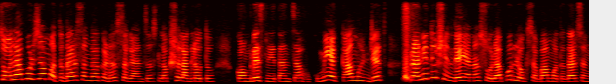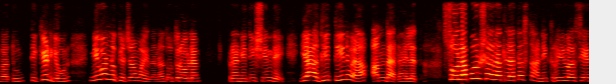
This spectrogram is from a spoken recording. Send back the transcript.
सोलापूरच्या मतदारसंघाकडे सगळ्यांचंच लक्ष लागलं होतं. काँग्रेस नेत्यांचा हुकुमी एक्का म्हणजेच प्रणिती शिंदे यांना सोलापूर लोकसभा मतदारसंघातून तिकीट घेऊन निवडणुकीच्या मैदानात उतरवले प्रणिती शिंदे या आधी तीन वेळा आमदार राहिलेत. सोलापूर शहरातल्या त्या स्थानिक रहिवासी आहेत.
